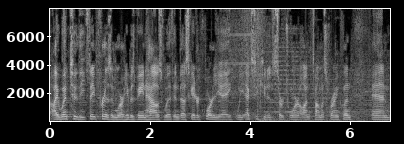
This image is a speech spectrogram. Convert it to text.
I went to the state prison where he was being housed with investigator Cordier. We executed the search warrant on Thomas Franklin, and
